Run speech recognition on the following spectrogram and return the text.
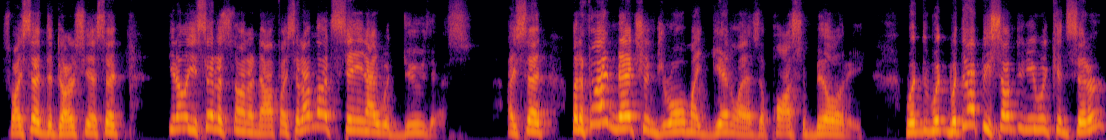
So I said to Darcy, I said, you know, you said it's not enough. I said, I'm not saying I would do this. I said, but if I mentioned Jarome Iginla as a possibility, would, would, would that be something you would consider?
